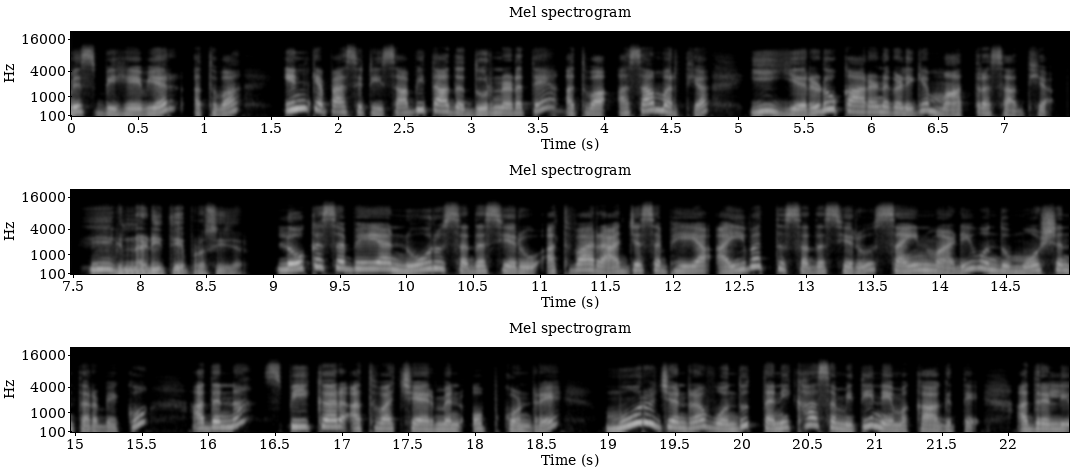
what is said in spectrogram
ಮಿಸ್ಬಿಹೇವಿಯರ್ ಅಥವಾ ಇನ್ಕೆಪಾಸಿಟಿ ಸಾಬೀತಾದ ದುರ್ನಡತೆ ಅಥವಾ ಅಸಾಮರ್ಥ್ಯ ಈ ಎರಡೂ ಕಾರಣಗಳಿಗೆ ಮಾತ್ರ ಸಾಧ್ಯ. ಈಗ ನಡೀತೆ ಪ್ರೊಸೀಜರ್ ಲೋಕಸಭೆಯ ನೂರು ಸದಸ್ಯರು ಅಥವಾ ರಾಜ್ಯಸಭೆಯ ಐವತ್ತು ಸದಸ್ಯರು ಸೈನ್ ಮಾಡಿ ಒಂದು ಮೋಷನ್ ತರಬೇಕು. ಅದನ್ನ ಸ್ಪೀಕರ್ ಅಥವಾ ಚೇರ್ಮನ್ ಒಪ್ಕೊಂಡ್ರೆ ಮೂರು ಜನರ ಒಂದು ತನಿಖಾ ಸಮಿತಿ ನೇಮಕ ಆಗುತ್ತೆ. ಅದರಲ್ಲಿ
